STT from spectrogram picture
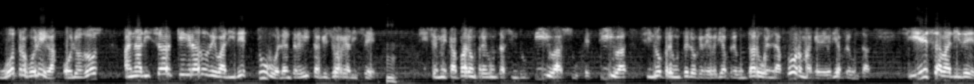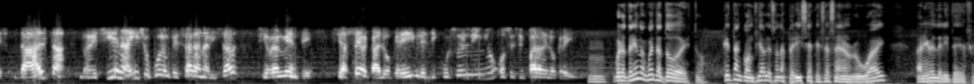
u otro colega o los dos analizar qué grado de validez tuvo la entrevista que yo realicé. Mm. Si se me escaparon preguntas inductivas, sugestivas, si no pregunté lo que debería preguntar o en la forma que debería preguntar. Si esa validez da alta, recién ahí yo puedo empezar a analizar si realmente se acerca a lo creíble el discurso del niño o se separa de lo creíble. Mm. Bueno, teniendo en cuenta todo esto, ¿qué tan confiables son las pericias que se hacen en Uruguay a nivel del ITF?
